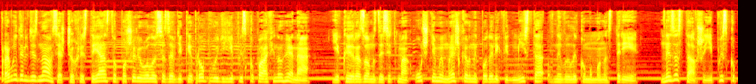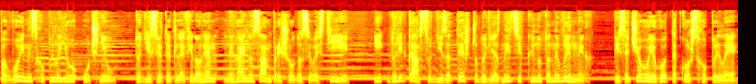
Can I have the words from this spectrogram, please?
Правитель дізнався, що християнство поширювалося завдяки проповіді єпископа Афіногена, який разом з десятьма учнями мешкав неподалік від міста в невеликому монастирі. Не заставши єпископа, воїни схопили його учнів. Тоді святитель Афіноген негайно сам прийшов до Севастії і дорікав судді за те, що до в'язниці кинуто невинних, після чого його також схопили.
